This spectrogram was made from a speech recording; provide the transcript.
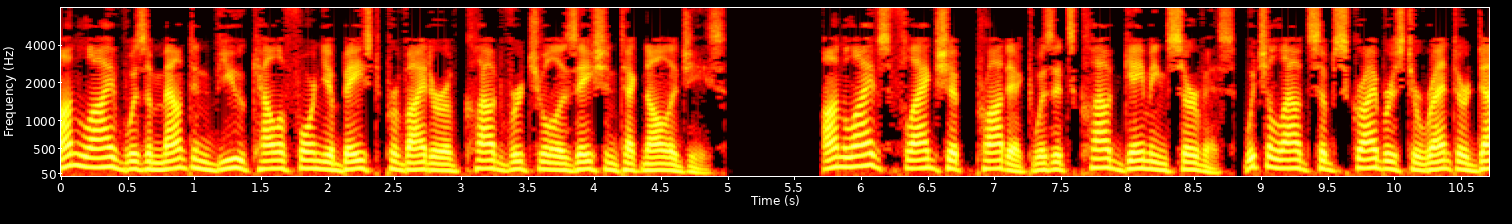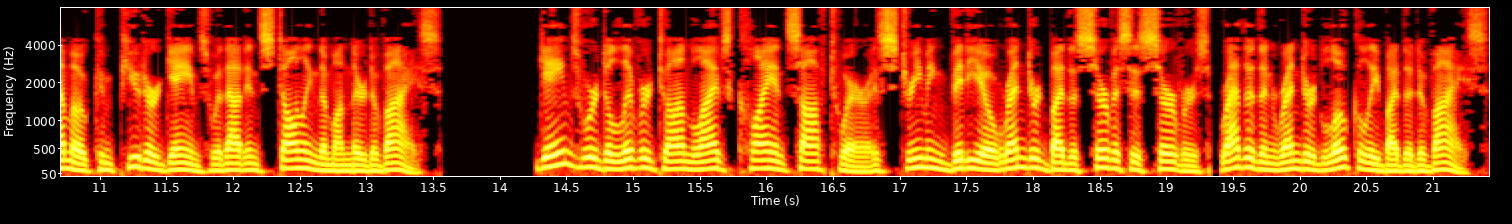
OnLive was a Mountain View, California-based provider of cloud virtualization technologies. OnLive's flagship product was its cloud gaming service, which allowed subscribers to rent or demo computer games without installing them on their device. Games were delivered to OnLive's client software as streaming video rendered by the service's servers, rather than rendered locally by the device.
